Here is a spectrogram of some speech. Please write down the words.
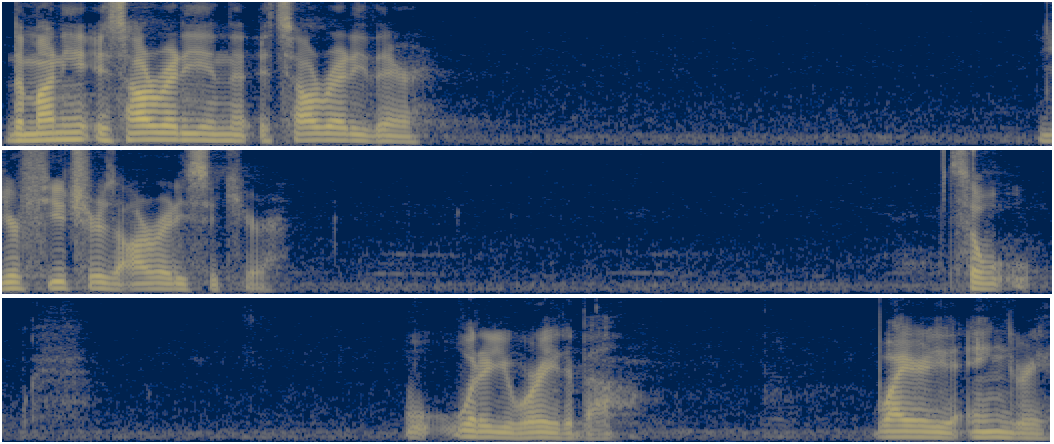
The money is already in the, it's already there. Your future is already secure. So, what are you worried about? Why are you angry?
